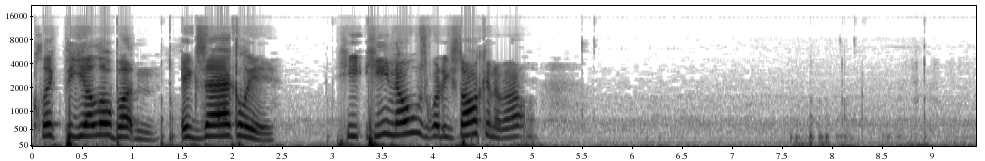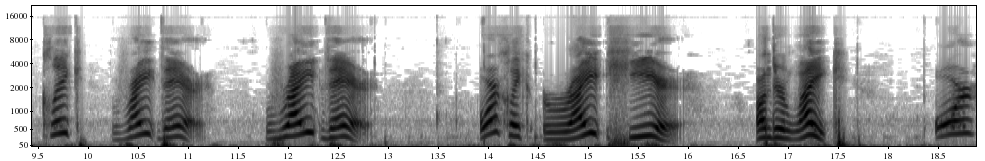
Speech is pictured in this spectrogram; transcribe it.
Click the yellow button. Exactly. He he knows what he's talking about. click right there. Right there. Or click right here under like. Or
